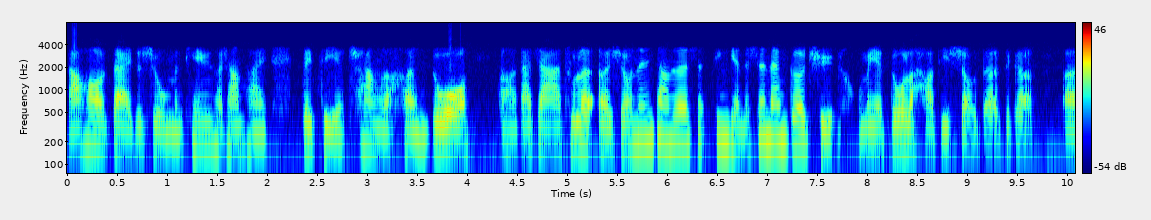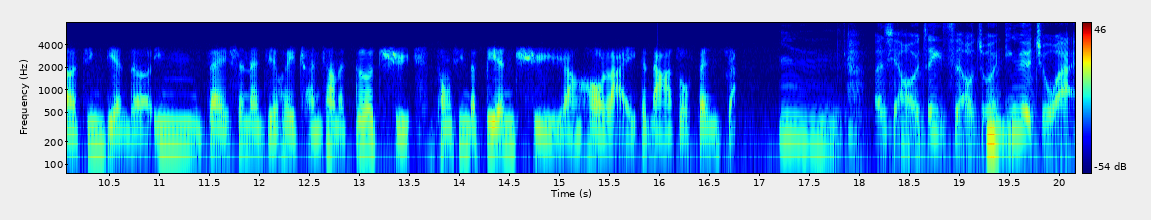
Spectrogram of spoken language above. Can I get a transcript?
然后再就是我们天韵合唱团这次也唱了很多。呃，大家除了耳熟能详的圣经典的圣诞歌曲，我们也多了好几首的这个呃经典的音在圣诞节会传唱的歌曲，重新的编曲，然后来跟大家做分享。嗯，而且哦，这一次哦，除了音乐之外，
